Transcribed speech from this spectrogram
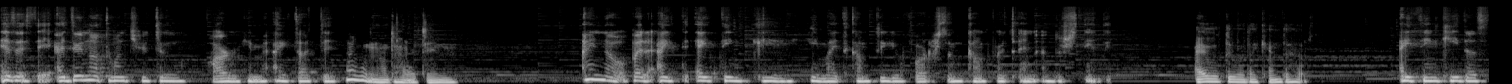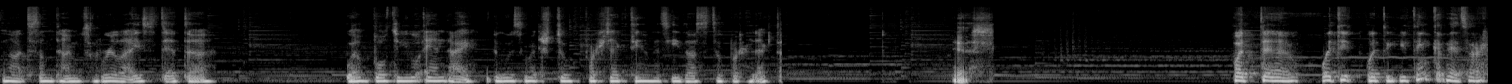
As I say, I do not want you to harm him. I thought that I will not hurt him. I know, but I I think he, he might come to you for some comfort and understanding. I will do what I can to help. I think he does not sometimes realize that, uh, well, both you and I do as much to protect him as he does to protect us. Yes. But uh, what did what do you think of Ezra?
